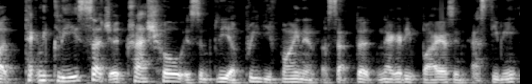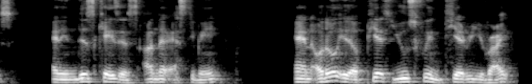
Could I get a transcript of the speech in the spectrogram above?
But technically, such a threshold is simply a predefined and accepted negative bias in estimates, and in this case, it's underestimate. And although it appears useful in theory, right,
